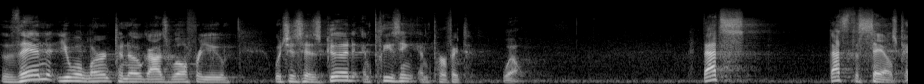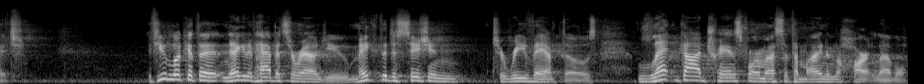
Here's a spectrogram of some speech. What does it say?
Then you will learn to know God's will for you, which is his good and pleasing and perfect will. That's, that's the sales pitch. If you look at the negative habits around you, make the decision to revamp those. Let God transform us at the mind and the heart level.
